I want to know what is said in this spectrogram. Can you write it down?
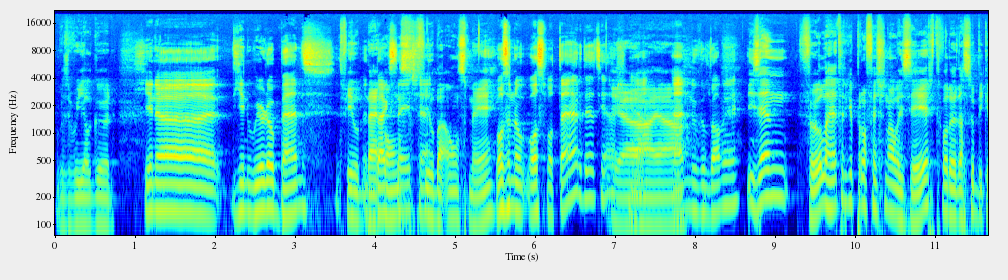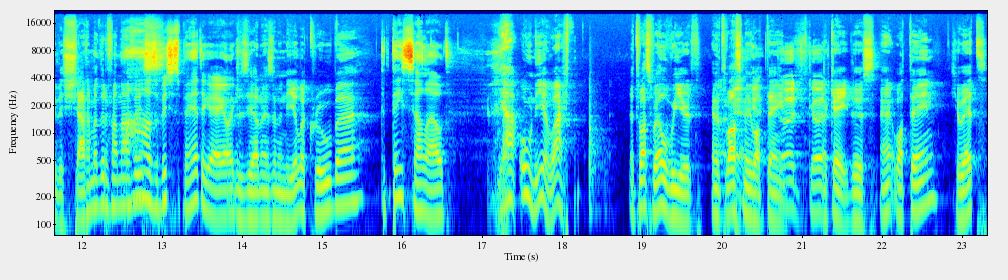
It was real good. Geen, eh, geen weirdo bands. Het viel, bij backstage, ons, ja. viel bij ons mee. Was er nog, was wat daar dit jaar? Ja, ja. En hoeveel dat mee? Die zijn veel heter geprofessionaliseerd, waardoor dat zo'n beetje de charme ervan af Ah, is. dat is een beetje spijtig eigenlijk. Dus die hadden zo'n hele crew bij. Did they sell out? Ja, oh nee, wacht. Het was wel weird. En het was Oké, met oké. Wattijn. Good, good. Oké, dus hè, Wattijn, gewet,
